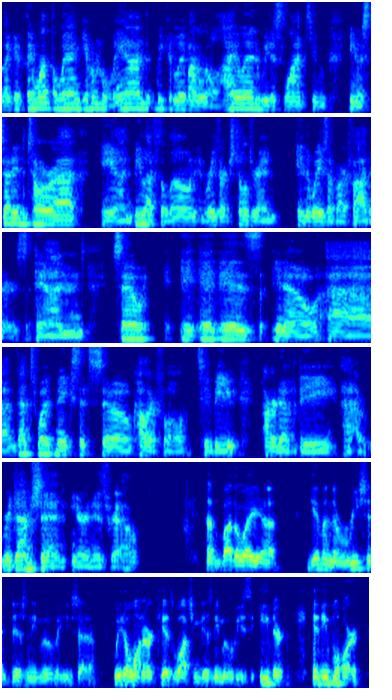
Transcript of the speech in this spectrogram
like if they want the land, give them the land. We could live on a little island. We just want to, you know, study the Torah and be left alone and raise our children in the ways of our fathers. And so it, it is you know uh, that's what makes it so colorful to be part of the uh, redemption here in israel. Uh, by the way uh, given the recent disney movies uh, we don't want our kids watching disney movies either anymore.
